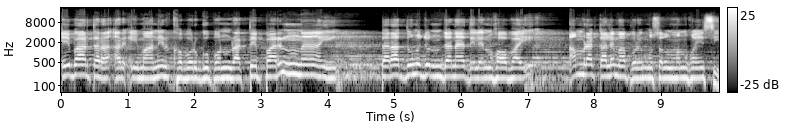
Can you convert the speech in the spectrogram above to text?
এবার তারা আর ইমানের খবর গোপন রাখতে পারেন নাই? তারা দুজন জানায় দিলেন, হ ভাই, আমরা কালেমা পরে মুসলমান হয়েছি।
